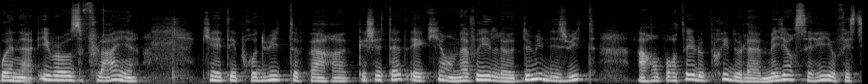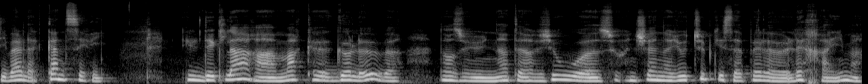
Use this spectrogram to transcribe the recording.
When Heroes Fly, qui a été produite par Keshetet et qui en avril 2018 a remporté le prix de la meilleure série au festival Cannes Série. Il déclare à Marc Golub dans une interview euh, sur une chaîne YouTube qui s'appelle L'Echaim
